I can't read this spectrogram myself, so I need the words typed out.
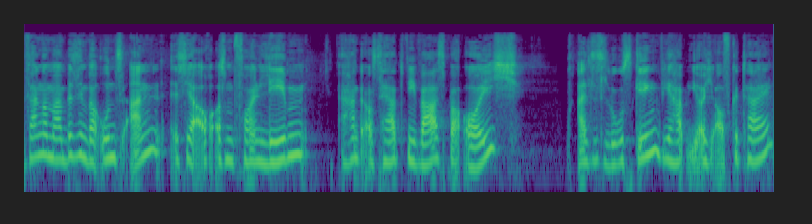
fangen wir mal ein bisschen bei uns an. Ist ja auch aus dem vollen Leben. Hand aufs Herz, wie war es bei euch, als es losging? Wie habt ihr euch aufgeteilt?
